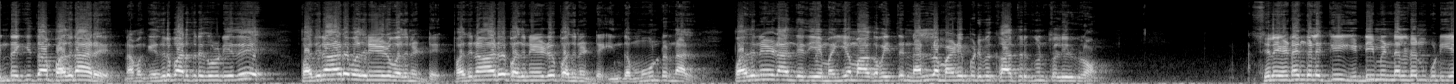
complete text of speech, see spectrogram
இன்றைக்கு தான் பதினாறு. நமக்கு எதிர்பார்த்திருக்கக்கூடியது பதினாறு பதினேழு பதினெட்டு. பதினாறு பதினேழு பதினெட்டு. இந்த மூன்று நாள் பதினேழாம் தேதியை மையமாக வைத்து நல்ல மழைப்பிடிவு காத்திருக்குன்னு சொல்லியிருக்கிறோம். சில இடங்களுக்கு இடி மின்னலுடன் கூடிய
